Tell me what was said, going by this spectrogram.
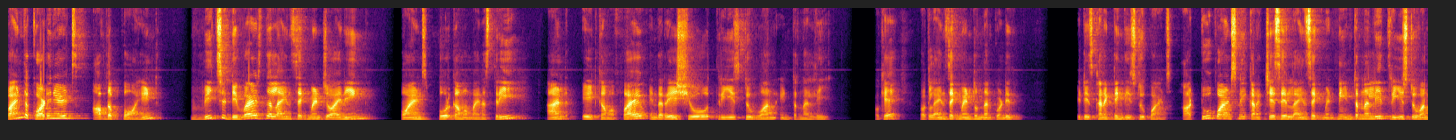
find the coordinates of the point which divides the line segment joining points four comma minus three and eight comma five in the ratio three is to one internally okay ఒక లైన్ సెగ్మెంట్ ఉందనుకోండి. It is connecting these two points ఆ టూ పాయింట్స్ని కనెక్ట్ చేసే లైన్ సెగ్మెంట్ని internally three is to one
